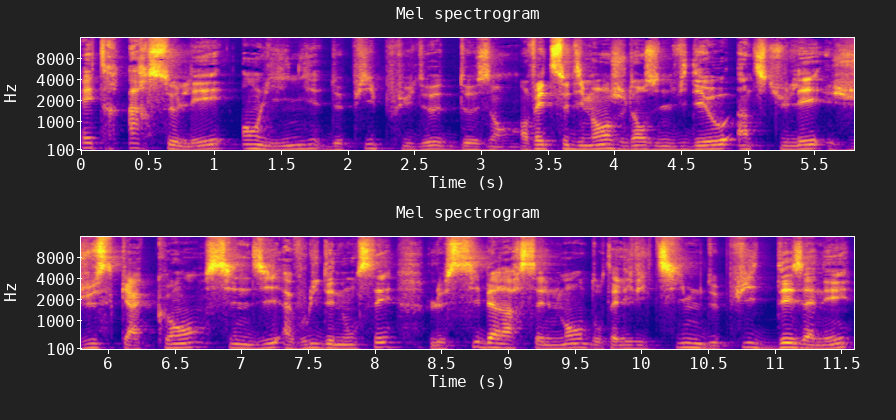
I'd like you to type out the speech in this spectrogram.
être harcelée en ligne depuis plus de deux ans. En fait, ce dimanche, dans une vidéo intitulée Jusqu'à quand? Cindy a voulu dénoncer le cyberharcèlement dont elle est victime depuis des années.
